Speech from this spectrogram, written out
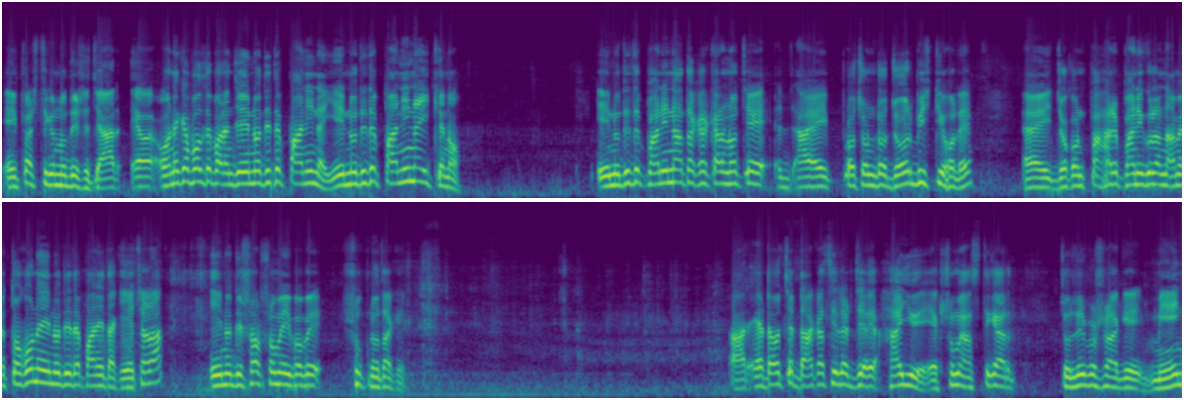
এই পাশ থেকে নদী এসেছে। আর অনেকে বলতে পারেন যে এই নদীতে পানি নাই। এই নদীতে পানি নাই কেন? এই নদীতে পানি না থাকার কারণ হচ্ছে প্রচণ্ড জোর বৃষ্টি হলে, এই যখন পাহাড়ের পানিগুলো নামে, তখন এই নদীতে পানি থাকে। এছাড়া এই নদী সবসময় এইভাবে শুকনো থাকে। আর এটা হচ্ছে ঢাকা সিলেট যে হাইওয়ে। একসময় আজ থেকে আর চল্লিশ বছর আগে মেইন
